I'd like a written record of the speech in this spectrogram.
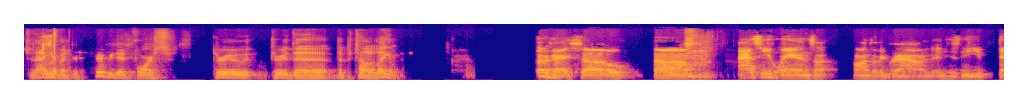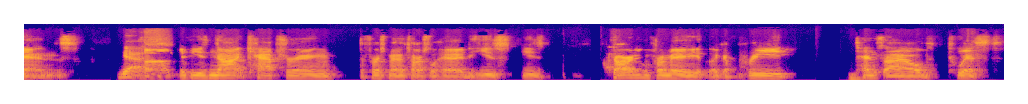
So now you have a distributed force through through the the patellar ligament. Okay, so um, as he lands onto the ground and his knee bends, Yes. um, if he's not capturing the first metatarsal head, he's he's starting from a like a pre-tensiled twist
